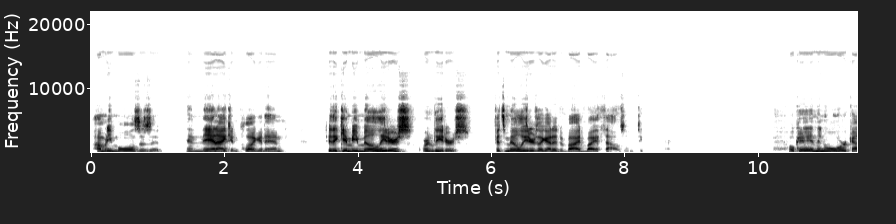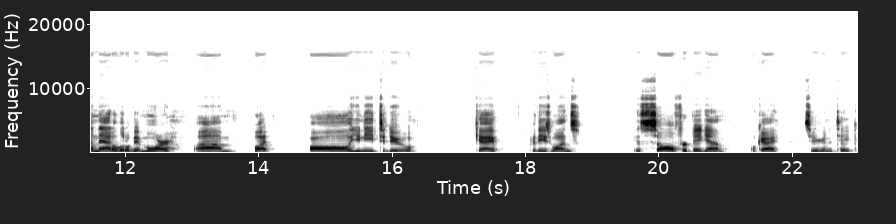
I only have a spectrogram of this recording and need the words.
How many moles is it? And then I can plug it in. Do they give me milliliters or liters? If it's milliliters, I got to divide by a thousand. Okay, and then we'll work on that a little bit more. Um, but all you need to do, okay, for these ones is solve for big M. Okay, so you're to take,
